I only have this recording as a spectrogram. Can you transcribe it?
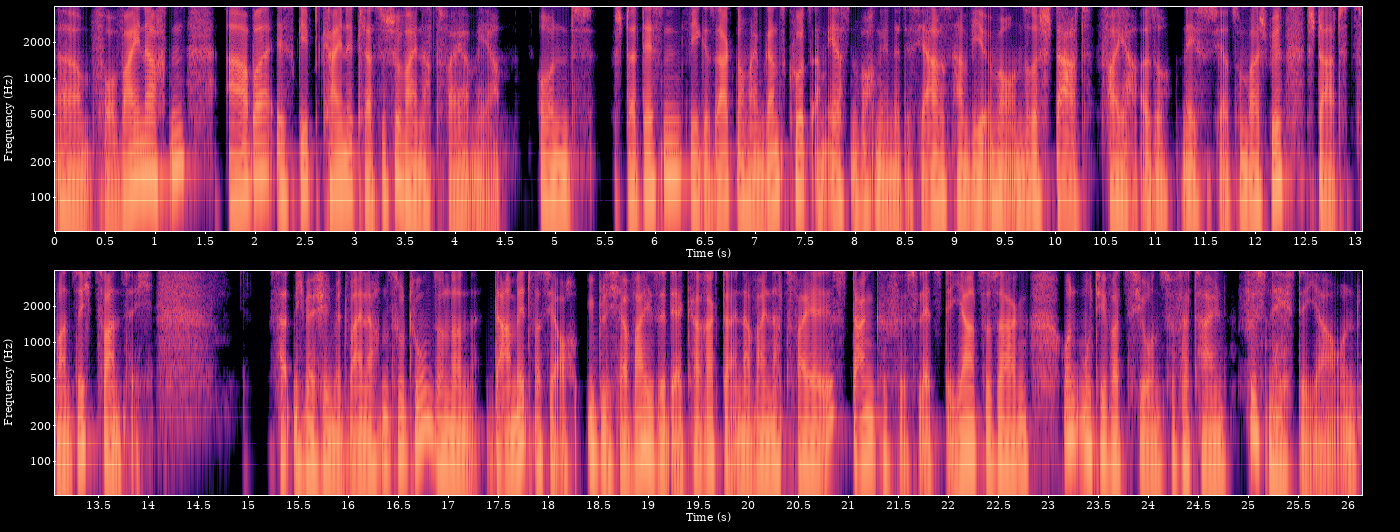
äh, vor Weihnachten, aber es gibt keine klassische Weihnachtsfeier mehr. Und Stattdessen, wie gesagt, noch mal ganz kurz, am ersten Wochenende des Jahres haben wir immer unsere Startfeier, also nächstes Jahr zum Beispiel Start 2020. Es hat nicht mehr viel mit Weihnachten zu tun, sondern damit, was ja auch üblicherweise der Charakter einer Weihnachtsfeier ist, Danke fürs letzte Jahr zu sagen und Motivation zu verteilen fürs nächste Jahr und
